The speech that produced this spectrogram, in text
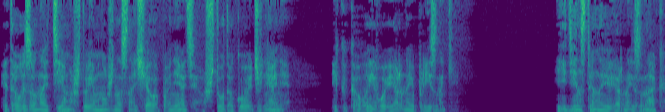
Это вызвано тем, что им нужно сначала понять, что такое джняни и каковы его верные признаки. Единственный верный знак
